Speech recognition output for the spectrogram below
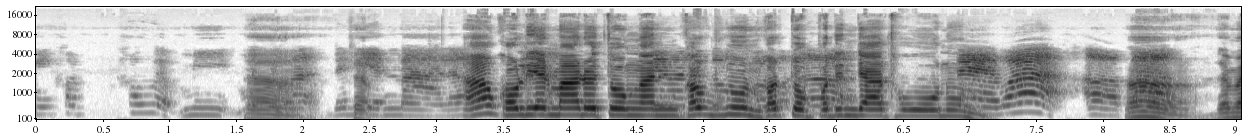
นี้เขาเขาแบบมีเหมือนกับว่าได้ใช่เรียนมาแล้วเอ้าเขาเรียนมาโดยตรงงานเรียนมาเขาโดยตรงนู่นเขาจบเออปริญญาโทนู่นแต่ว่าเออเออใช่ไหม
